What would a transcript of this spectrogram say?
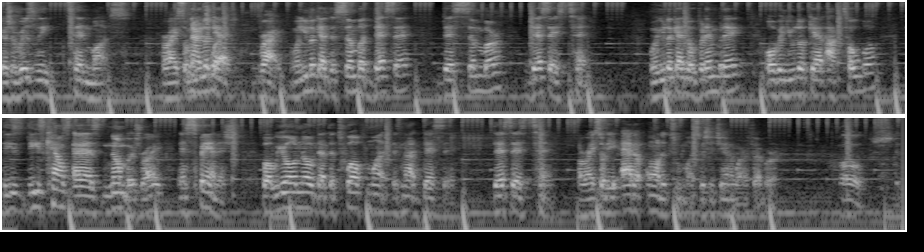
There's originally 10 months. Right? So when Not you look 12. at right, when you look at December, Dece, December, Dece is 10. When you look at November or when you look at October, these these counts as numbers, right? In Spanish. But we all know that the 12th month is not Dece. Dece is 10. All right, so they added on the two months, which is January and February. Oh shit.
